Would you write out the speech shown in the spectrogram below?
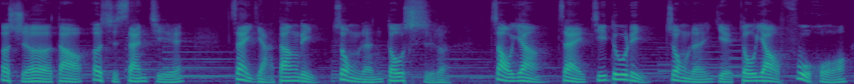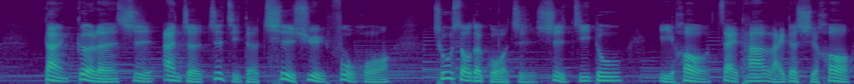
二十二到二十三节，在亚当里，众人都死了。照样在基督里，众人也都要复活，但个人是按着自己的次序复活。初熟的果子是基督，以后在他来的时候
